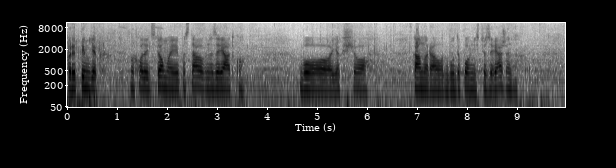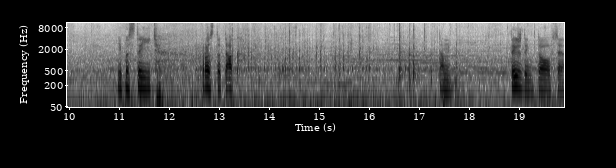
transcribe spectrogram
Перед тим як виходить з дому і поставив на зарядку. Бо якщо камера от буде повністю заряджена і постоїть просто так, там тиждень, то все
